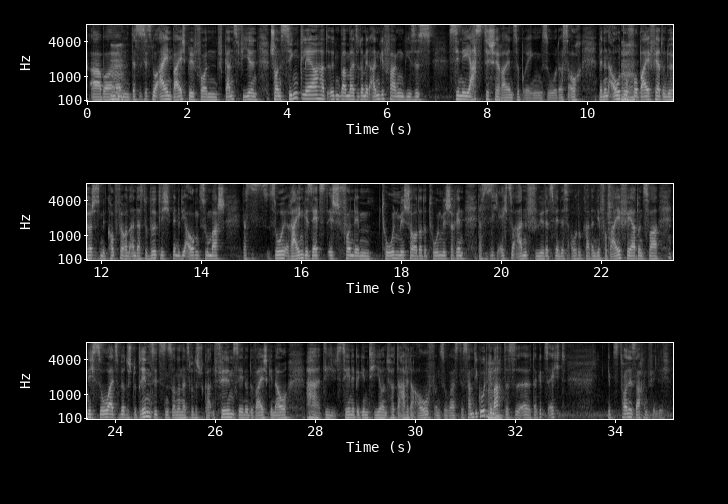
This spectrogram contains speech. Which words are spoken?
Aber Mhm. ähm, das ist jetzt nur ein Beispiel von ganz vielen. John Sinclair hat irgendwann mal so damit angefangen, dieses Cineastische reinzubringen, so dass auch, wenn ein Auto vorbeifährt und du hörst es mit Kopfhörern an, dass du wirklich, wenn du die Augen zumachst, dass es so reingesetzt ist von dem Tonmischer oder der Tonmischerin, dass es sich echt so anfühlt, als wenn das Auto gerade an dir vorbeifährt und zwar nicht so, als würdest du drin sitzen, sondern als würdest du gerade einen Film sehen und du weißt genau, ah, die Szene beginnt hier und hört da wieder auf und sowas. Das haben die gut gemacht, das, äh, da gibt's echt, gibt's tolle Sachen, finde ich.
